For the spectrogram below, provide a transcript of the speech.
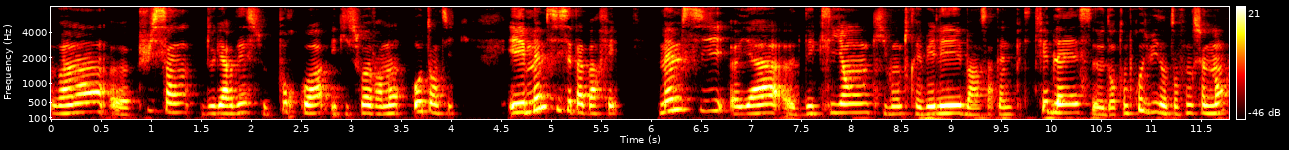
vraiment euh, puissant de garder ce pourquoi et qu'il soit vraiment authentique. Et même si c'est pas parfait, même si il y a des clients qui vont te révéler ben, certaines petites faiblesses dans ton produit, dans ton fonctionnement,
